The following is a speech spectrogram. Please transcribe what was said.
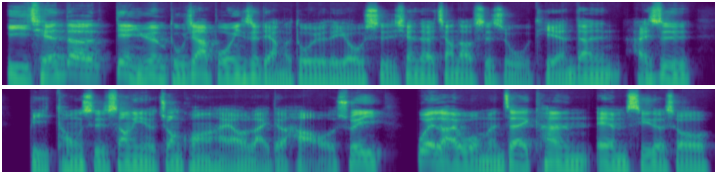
以前的电影院独家播映是两个多月的优势，现在降到四十五天，但还是比同时上映的状况还要来得好。所以未来我们在看 AMC 的时候，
